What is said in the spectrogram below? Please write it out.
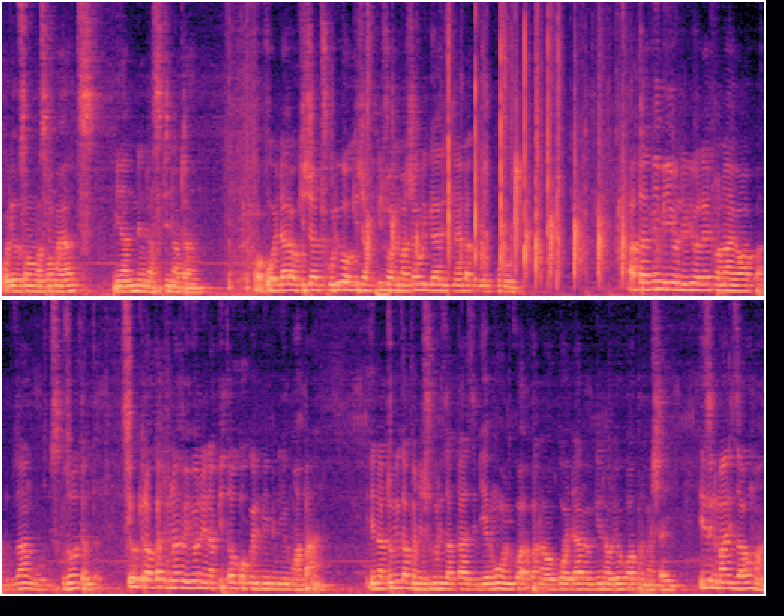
waliosoma masomo ya arts 465 wakuu wa idara wakishachukuliwa, wakishafikishwa halmashauri, gari zinaenda kwenye pool. Hata mimi hiyo niliyoletwa nayo hapa, ndugu zangu, siku zote sio kila wakati mnavyoiona inapita huko kweli mimi nimo, hapana. Inatumika kwenye shughuli za kazi. DMO yuko hapa na wakuu wa idara wengine walioko hapa na mashahidi. Hizi ni mali za umma,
